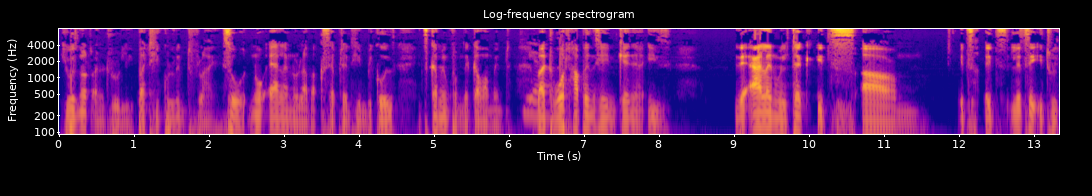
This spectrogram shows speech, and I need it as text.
He was not unruly, but he couldn't fly. So no airline will have accepted him because it's coming from the government. Yeah. But what happens here in Kenya is the airline will take its um its its let's say it will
